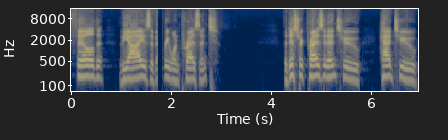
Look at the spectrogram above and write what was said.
filled the eyes of everyone present. The district president, who had to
